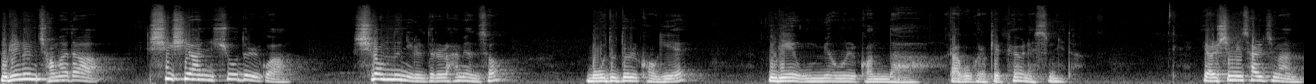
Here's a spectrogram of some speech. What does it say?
우리는 저마다 시시한 쇼들과 실없는 일들을 하면서 모두들 거기에 우리의 운명을 건다. 라고 그렇게 표현했습니다. 열심히 살지만,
